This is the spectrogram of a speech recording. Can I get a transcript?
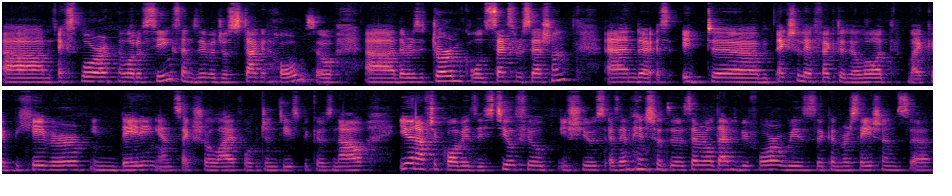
um, explore a lot of things, and they were just stuck at home. So uh, there is a term called sex recession, and uh, it um, actually affected a lot, like a behavior in dating and sexual life of Gen Zs, because now even after COVID, they still feel issues, as I mentioned uh, several times before, with the conversations uh,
